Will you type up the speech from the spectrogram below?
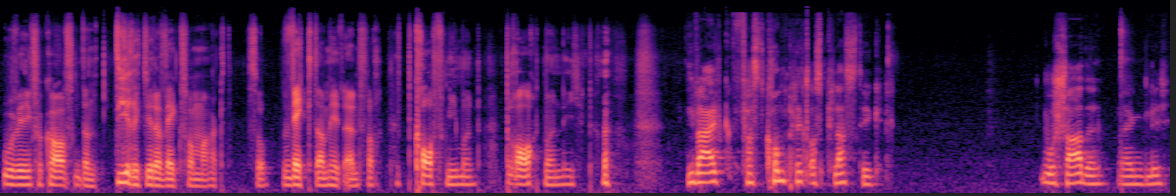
urwenig verkauft und dann direkt wieder weg vom Markt. So, weg damit einfach. Kauft niemand. Braucht man nicht. Die war halt fast komplett aus Plastik. Wo schade, eigentlich.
